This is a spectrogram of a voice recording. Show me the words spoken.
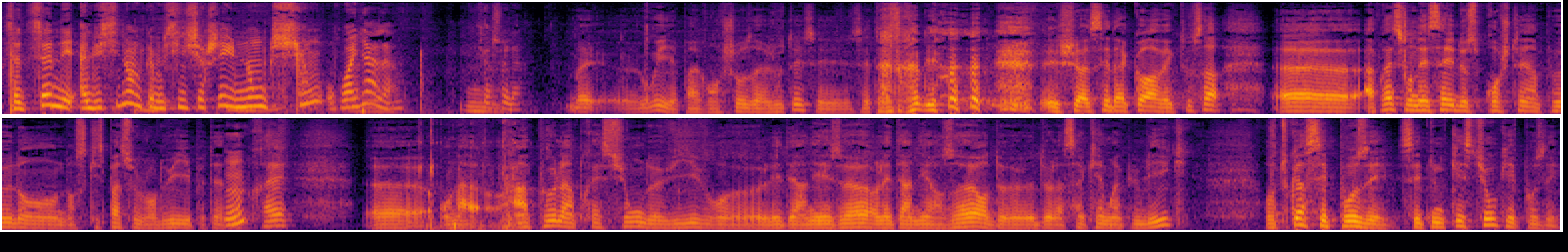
Cette scène est hallucinante, comme s'il cherchait une onction royale. Cherche-la. Mais euh, oui, il n'y a pas grand-chose à ajouter, c'est très très bien. Et je suis assez d'accord avec tout ça. Euh, après, si on essaye de se projeter un peu dans, dans ce qui se passe aujourd'hui et peut-être après, euh, on a un peu l'impression de vivre les dernières heures, les dernières heures de, de la Ve République. En tout cas, c'est posé. C'est une question qui est posée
